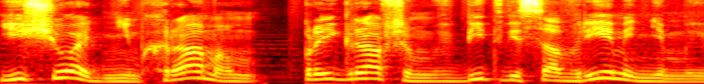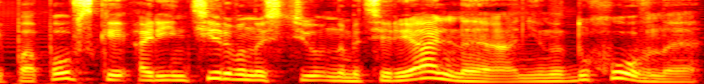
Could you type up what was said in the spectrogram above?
Еще одним храмом, проигравшим в битве со временем и поповской ориентированностью на материальное, а не на духовное,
